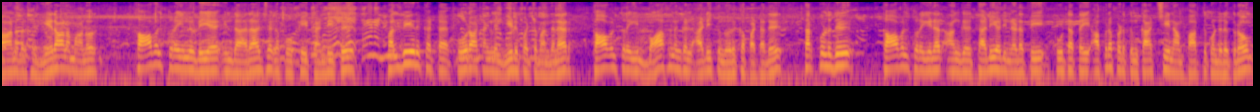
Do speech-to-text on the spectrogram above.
மாணவர்கள் ஏராளமானோர். காவல்துறையினுடைய இந்த அராஜக போக்கை கண்டித்து பல்வேறு கட்ட போராட்டங்களில் ஈடுபட்டு வந்தனர். காவல்துறையின் வாகனங்கள் அடித்து நொறுக்கப்பட்டது. தற்பொழுது காவல்துறையினர் அங்கு தடியடி நடத்தி கூட்டத்தை அப்புறப்படுத்தும் காட்சியை நாம் பார்த்து கொண்டிருக்கிறோம்.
